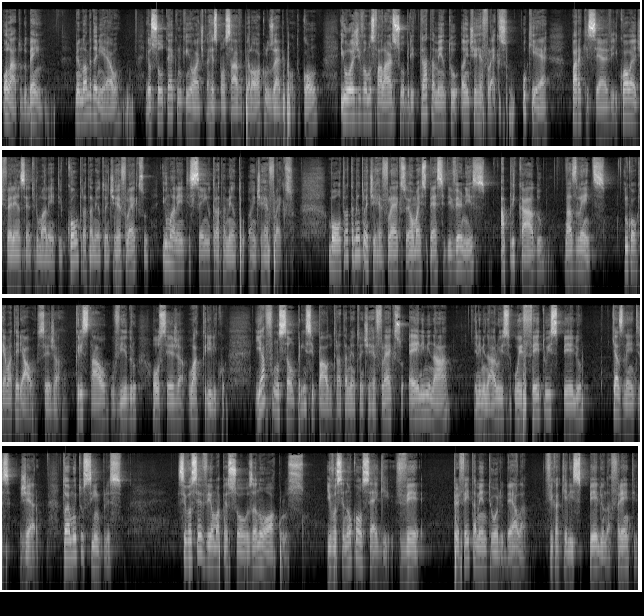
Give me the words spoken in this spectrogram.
Olá, tudo bem? Meu nome é Daniel, eu sou técnico em ótica responsável pela oculusweb.com e hoje vamos falar sobre tratamento antirreflexo. O que é, para que serve e qual é a diferença entre uma lente com tratamento antirreflexo e uma lente sem o tratamento antirreflexo. Bom, o tratamento antirreflexo é uma espécie de verniz aplicado nas lentes, em qualquer material, seja cristal, o vidro, ou seja, o acrílico. E a função principal do tratamento antirreflexo é eliminar, eliminar o, o efeito espelho que as lentes geram. Então é muito simples. Se você vê uma pessoa usando óculos e você não consegue ver perfeitamente o olho dela, fica aquele espelho na frente,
